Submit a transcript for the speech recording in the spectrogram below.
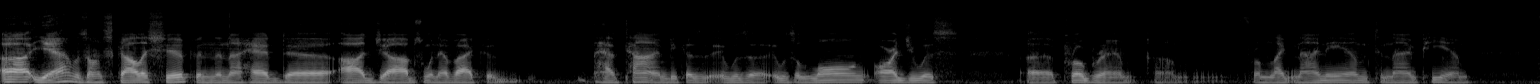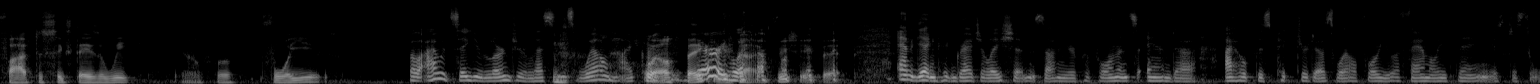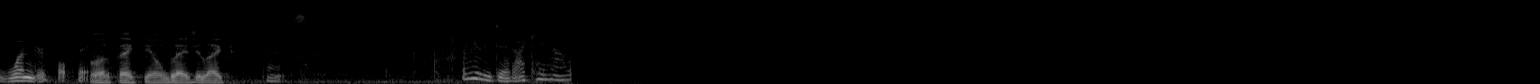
Uh, yeah, I was on scholarship, and then I had uh, odd jobs whenever I could have time because it was a it was a long, arduous uh, program um, from like 9 a.m. to 9 p.m., five to six days a week, you know, for four years. Well, I would say you learned your lessons well, Michael. Well, thank Very you. well. I appreciate that. And again, congratulations on your performance. And uh, I hope this picture does well for you. A family thing is just a wonderful thing. Well, thank you. I'm glad you liked it. Thanks. I really did. I came out.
